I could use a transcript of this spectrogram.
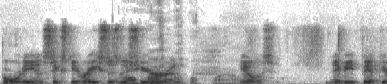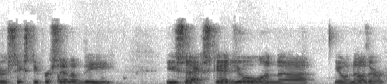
40 and 60 races this year, and you know, maybe 50 or 60 percent of the USAC schedule, and uh, you know, another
